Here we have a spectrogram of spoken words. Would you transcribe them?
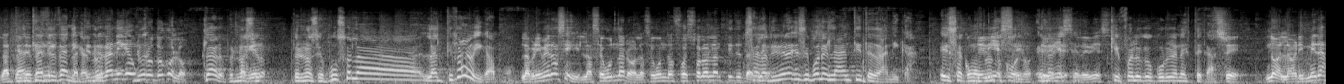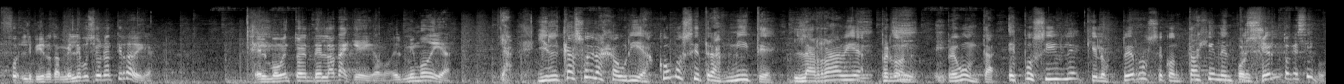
La antitetánica- la antitetánica es un no- protocolo. Claro, pero no, se, no- pero no se puso la, la antirrábica. La primera sí, la segunda no. La segunda fue solo la O antitetánica. sea, la primera que se pone es la antitetánica. Esa como Debiese, protocolo. Es la debiese, que, debiese. que fue lo que ocurrió en este caso. Sí. No, la primera fue, pero también le pusieron antirrábica. El momento del ataque, digamos, el mismo día. Ya. Y en el caso de las jaurías, ¿cómo se transmite la rabia? Perdón, pregunta, ¿es posible que los perros se contagien entre Por sí? cierto que sí, po.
